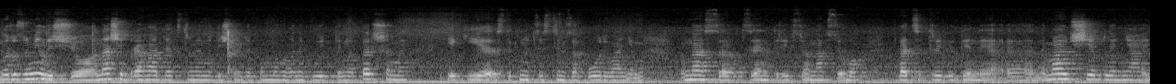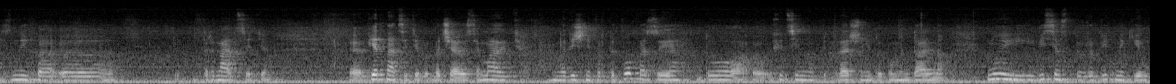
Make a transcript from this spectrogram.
ми розуміли, що наші бригади екстреної медичної допомоги вони будуть тими першими, які стикнуться з цим захворюванням. У нас е, в центрі всього-навсього 23 людини е, не мають щеплення, із них е, 13, е, 15, вибачаюся, мають медичні протипокази до офіційного підтвердження документально. Ну і 8 співробітників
